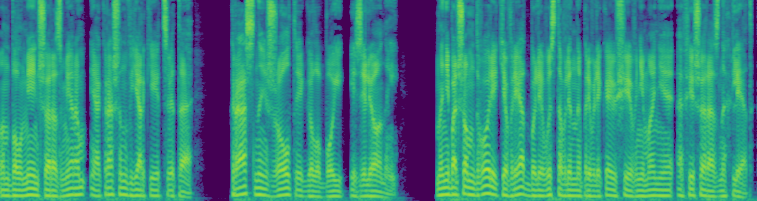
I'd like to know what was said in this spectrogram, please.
Он был меньше размером и окрашен в яркие цвета. Красный, желтый, голубой и зеленый. На небольшом дворике в ряд были выставлены привлекающие внимание афиши разных лет.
